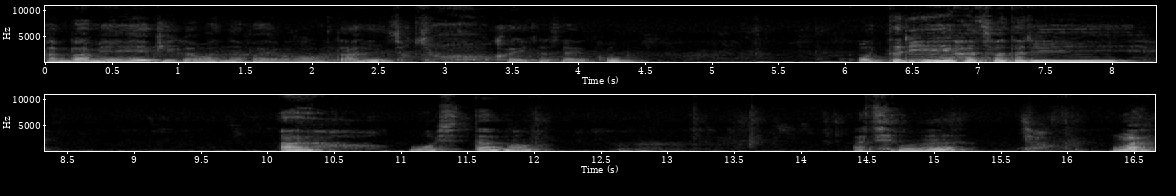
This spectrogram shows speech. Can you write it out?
간밤에 비가 왔나 봐요. 땅이 촉촉하게 젖어 있고 꽃들이 하초들이 아휴 멋있다 너. 아침은 정말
